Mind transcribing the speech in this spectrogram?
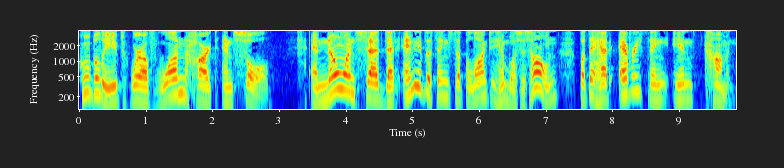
who believed were of one heart and soul. And no one said that any of the things that belonged to him was his own, but they had everything in common.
